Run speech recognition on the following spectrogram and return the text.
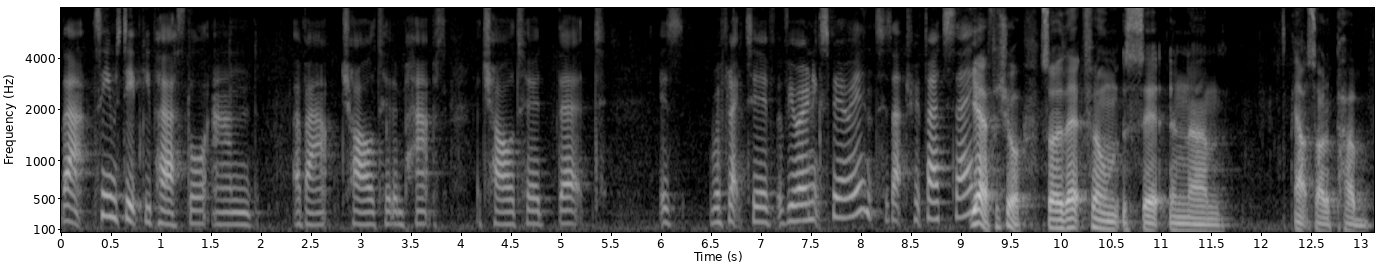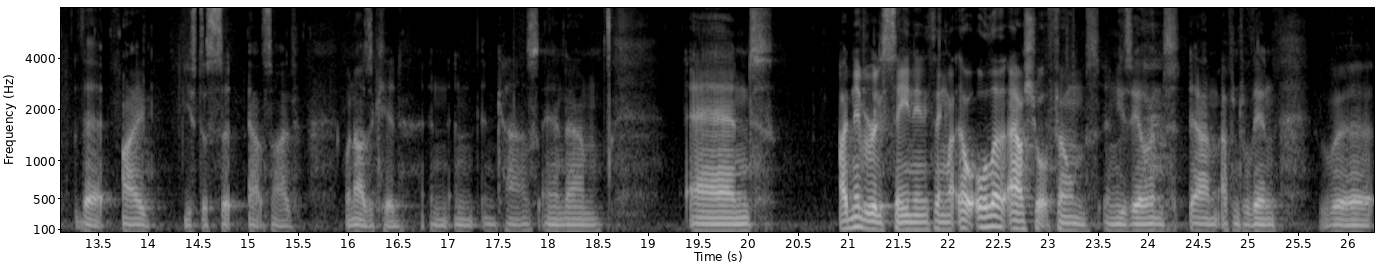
that seems deeply personal and about childhood and perhaps a childhood that is reflective of your own experience. Is that true, fair to say? Yeah, for sure. So that film is set in um, outside a pub that I used to sit outside when I was a kid in, in, in cars, and um, and I'd never really seen anything like all of our short films in New Zealand um, up until then were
